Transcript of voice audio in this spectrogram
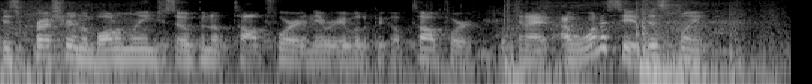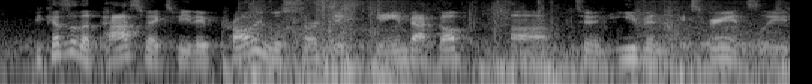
his pressure in the bottom lane just opened up top for it, and they were able to pick up top for it. And I, I want to say at this point, because of the passive XP, they probably will start to gain back up um, to an even experience lead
